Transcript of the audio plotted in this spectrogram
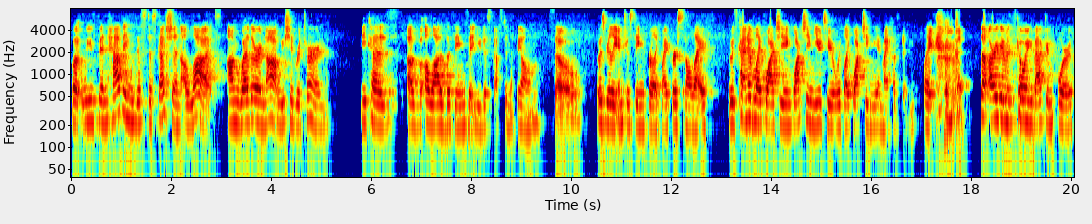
but we've been having this discussion a lot on whether or not we should return because of a lot of the things that you discussed in the film. So it was really interesting for like my personal life. It was kind of like watching watching you two with like watching me and my husband. Like the arguments going back and forth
